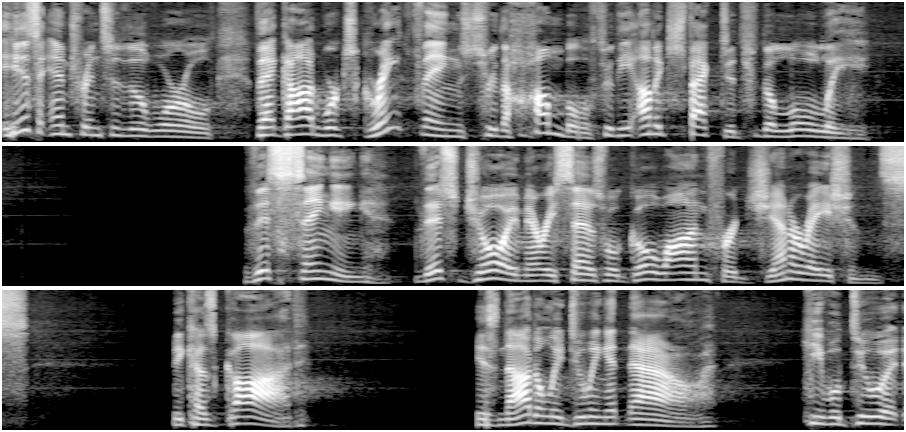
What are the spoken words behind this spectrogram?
his entrance into the world that God works great things through the humble, through the unexpected, through the lowly. This singing, this joy, Mary says, will go on for generations because God is not only doing it now, He will do it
